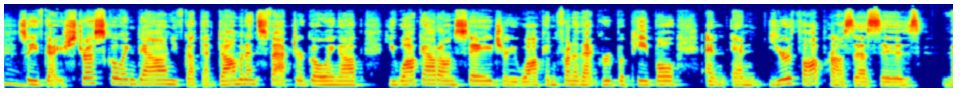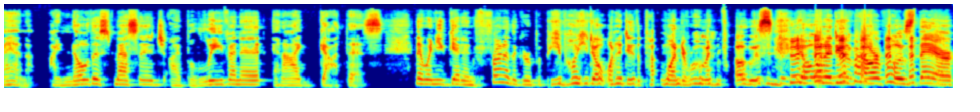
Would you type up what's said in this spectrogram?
Mm. So you've got your stress going down. You've got that dominance factor going up. You walk out on stage or you walk in front of that group of people and, and your thought process is, man, I know this message, I believe in it, and I got this. Then when you get in front of the group of people, you don't want to do the Wonder Woman pose. You don't want to do the power pose there,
